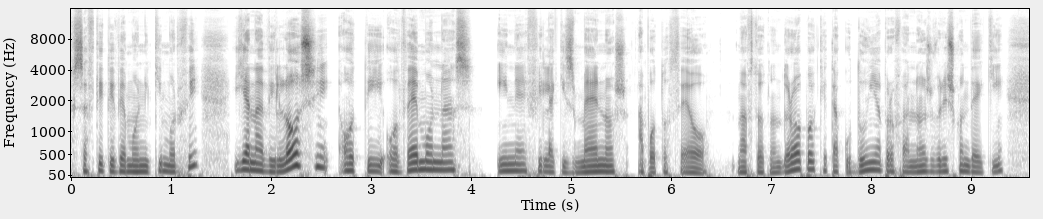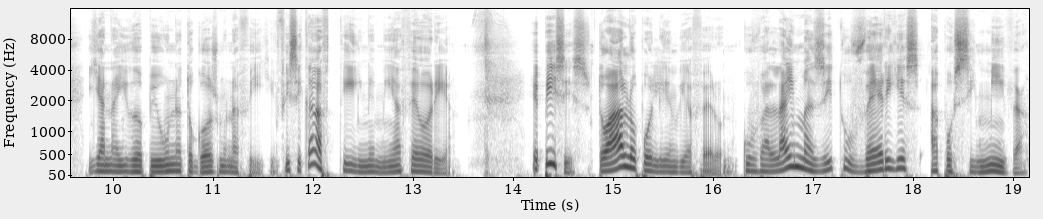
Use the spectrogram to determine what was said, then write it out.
σε αυτή τη δαιμονική μορφή για να δηλώσει ότι ο δαίμονας είναι φυλακισμένος από το Θεό. Με αυτόν τον τρόπο και τα κουδούνια προφανώς βρίσκονται εκεί για να ειδοποιούν τον κόσμο να φύγει. Φυσικά αυτή είναι μια θεωρία. Επίσης, το άλλο πολύ ενδιαφέρον, κουβαλάει μαζί του βέργες από σημίδα.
